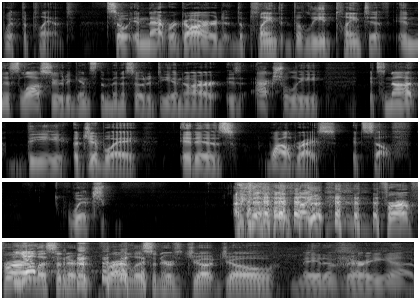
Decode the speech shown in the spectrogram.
with the plant. So in that regard, the plaint the lead plaintiff in this lawsuit against the Minnesota DNR is actually it's not the Ojibwe, it is wild rice itself. Which like for our for our Yep. listener for our listeners, Joe Joe made a very uh,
